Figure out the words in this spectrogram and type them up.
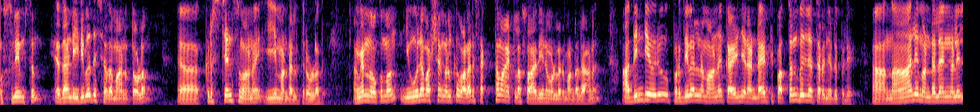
മുസ്ലിംസും ഏതാണ്ട് ഇരുപത് ശതമാനത്തോളം ക്രിസ്ത്യൻസുമാണ് ഈ മണ്ഡലത്തിലുള്ളത്. അങ്ങനെ നോക്കുമ്പോൾ ന്യൂനപക്ഷങ്ങൾക്ക് വളരെ ശക്തമായിട്ടുള്ള സ്വാധീനമുള്ള ഒരു മണ്ഡലമാണ്. അതിന്റെ ഒരു പ്രതിഫലനമാണ് കഴിഞ്ഞ രണ്ടായിരത്തി പത്തൊൻപതിലെ തെരഞ്ഞെടുപ്പിൽ നാല് മണ്ഡലങ്ങളിൽ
